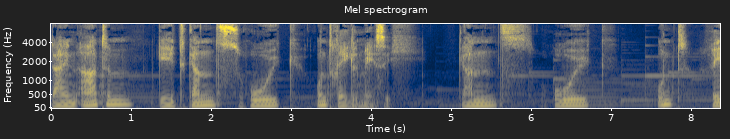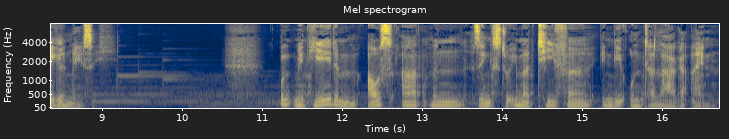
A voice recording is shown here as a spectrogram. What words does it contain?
Dein Atem geht ganz ruhig und regelmäßig, ganz ruhig und regelmäßig. Und mit jedem Ausatmen sinkst du immer tiefer in die Unterlage ein.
